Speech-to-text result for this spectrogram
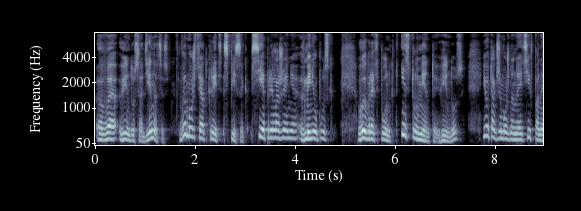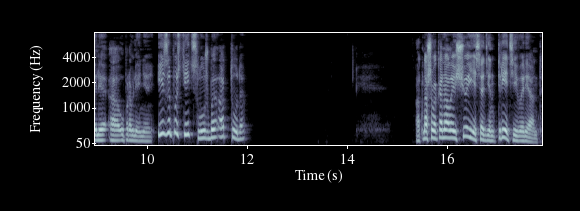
В Windows 11 вы можете открыть список «Все приложения» в меню «Пуск», выбрать пункт «Инструменты Windows», его также можно найти в панели а, управления, и запустить службы оттуда. От нашего канала еще есть один, третий вариант.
